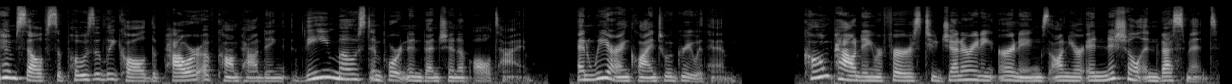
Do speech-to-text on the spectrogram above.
himself supposedly called the power of compounding the most important invention of all time, and we are inclined to agree with him. Compounding refers to generating earnings on your initial investment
